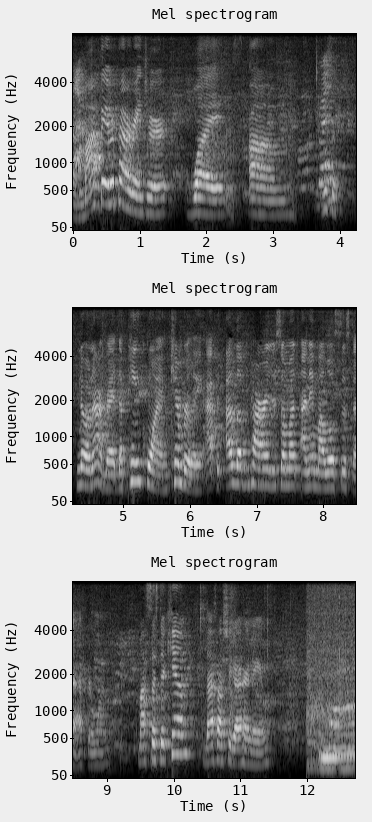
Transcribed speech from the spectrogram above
And my favorite Power Ranger was um, no, not red, the pink one, Kimberly. I, I love the Power Rangers so much. I named my little sister after one. My sister Kim. That's how she got her name. Música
